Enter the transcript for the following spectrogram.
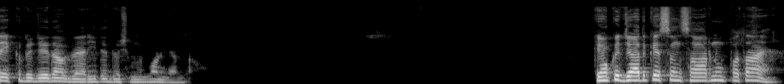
ਇੱਕ ਦੂਜੇ ਦਾ ਵੈਰੀ ਤੇ ਦੁਸ਼ਮਣ ਬਣ ਜਾਂਦਾ। ਕਿਉਂਕਿ ਜਦ ਕਿ ਸੰਸਾਰ ਨੂੰ ਪਤਾ ਹੈ,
